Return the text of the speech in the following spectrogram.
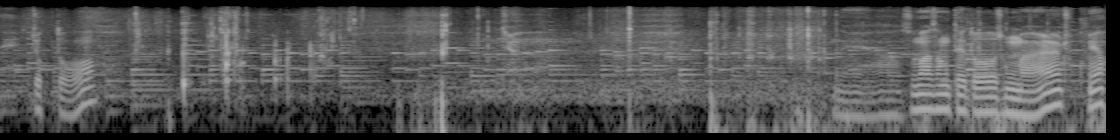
네, 이쪽도. 네, 아, 수마 상태도 정말 좋고요.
